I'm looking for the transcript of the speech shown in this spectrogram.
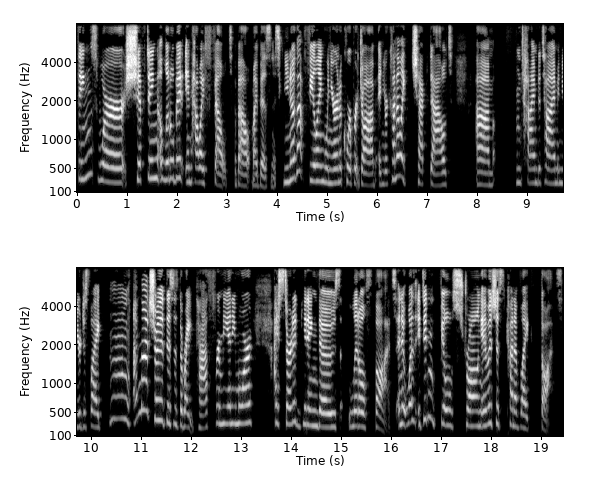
Things were shifting a little bit in how I felt about my business. You know that feeling when you're in a corporate job and you're kind of like checked out um, from time to time and you're just like, mm, I'm not sure that this is the right path for me anymore. I started getting those little thoughts and it was, it didn't feel strong. It was just kind of like thoughts.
